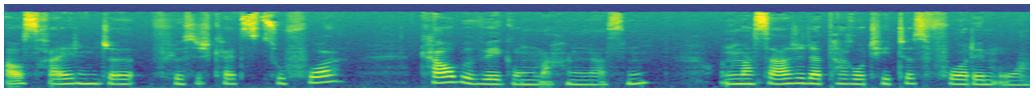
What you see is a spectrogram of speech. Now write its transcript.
ausreichende Flüssigkeitszufuhr, Kaubewegungen machen lassen und Massage der Parotitis vor dem Ohr.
